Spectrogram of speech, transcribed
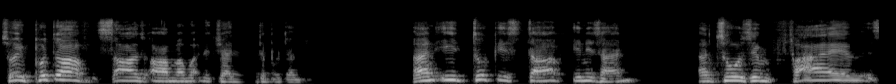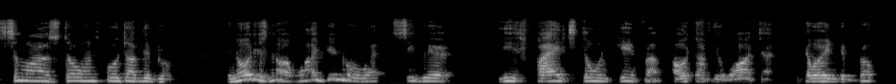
So he put off Saul's armor, what they tried to put on him. And he took his staff in his hand and chose him five small stones out of the brook. You notice now, why want you know what, see where these five stones came from out of the water. They were in the brook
